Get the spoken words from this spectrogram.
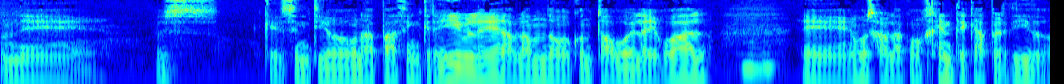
donde pues que sintió una paz increíble, hablando con tu abuela igual. Eh, hemos hablado con gente que ha perdido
